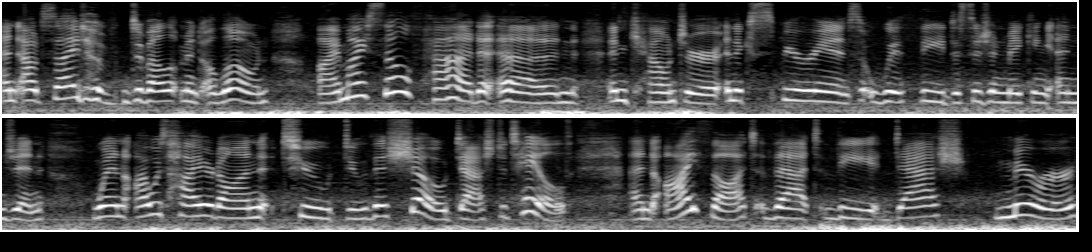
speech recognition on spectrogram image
And outside of development alone, I myself had an encounter, an experience with the decision making engine when I was hired on to do this show, Dash Detailed. And I thought that the Dash Mirror,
